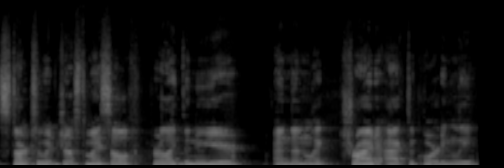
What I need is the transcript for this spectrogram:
start to adjust myself for like the new year and then like try to act accordingly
